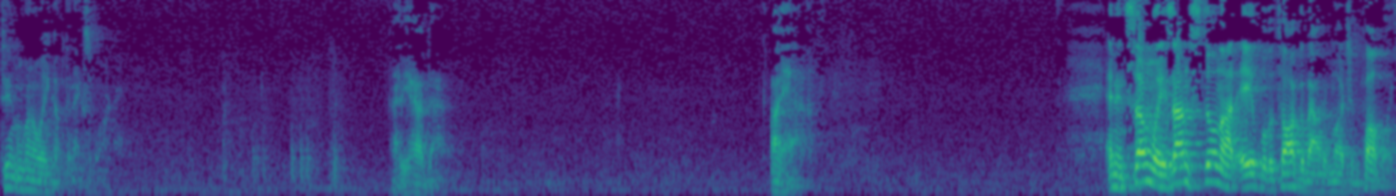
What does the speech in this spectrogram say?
didn't want to wake up the next morning? Have you had that? I have. And in some ways, I'm still not able to talk about it much in public.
